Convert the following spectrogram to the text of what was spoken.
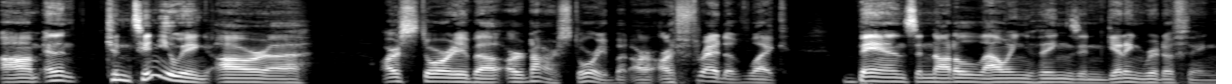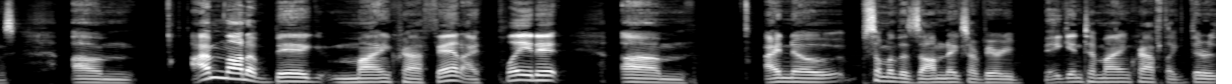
um and then continuing our uh our story about or not our story but our our thread of like bans and not allowing things and getting rid of things um i'm not a big minecraft fan i played it um i know some of the zomniks are very big into minecraft like there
